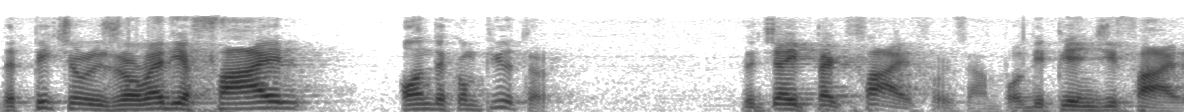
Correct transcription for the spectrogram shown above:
The picture is already a file on the computer the JPEG file, for example, the PNG file.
